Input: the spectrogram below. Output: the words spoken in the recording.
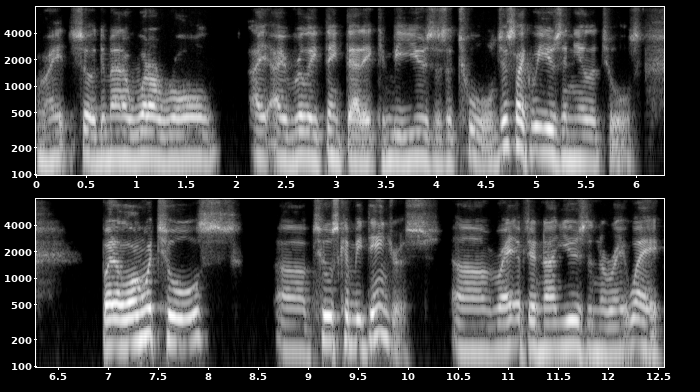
Right. So no matter what our role, I, I really think that it can be used as a tool, just like we use any other tools. But along with tools, uh, tools can be dangerous. uh, right? If they're not used in the right way.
